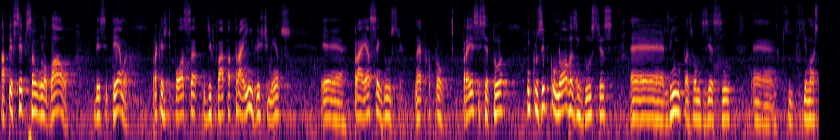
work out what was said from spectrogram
à, percepção global desse tema, para que a gente possa, de fato, atrair investimentos é, para essa indústria, né? para esse setor, inclusive com novas indústrias é, limpas, vamos dizer assim, é, que, que nós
